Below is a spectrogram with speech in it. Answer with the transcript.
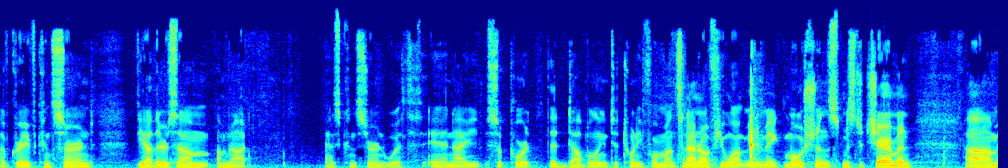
of grave concern. The others, um, I'm not as concerned with, and I support the doubling to 24 months. And I don't know if you want me to make motions, Mr. Chairman, um,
